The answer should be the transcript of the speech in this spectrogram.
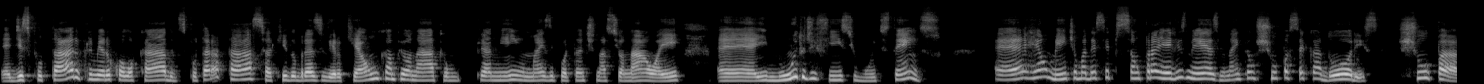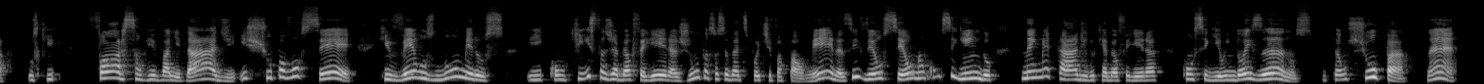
é, disputar o primeiro colocado, disputar a taça aqui do brasileiro, que é um campeonato, para mim, o mais importante nacional aí, é, e muito difícil, muito extenso, é realmente uma decepção para eles mesmos, né? Então, chupa secadores, chupa os que forçam rivalidade e chupa você, que vê os números e conquistas de Abel Ferreira junto à Sociedade Esportiva Palmeiras e vê o seu não conseguindo nem metade do que Abel Ferreira conseguiu em dois anos. Então, chupa, né?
